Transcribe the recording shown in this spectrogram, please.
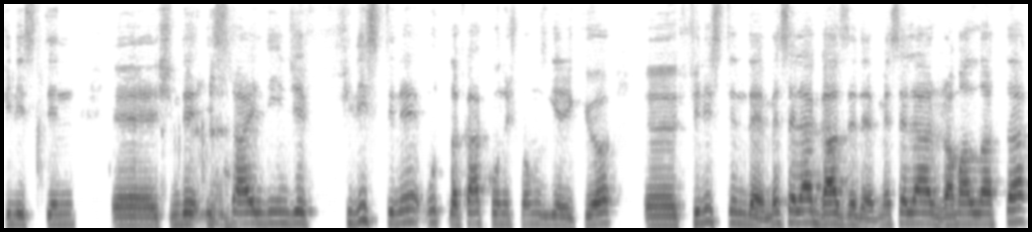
Filistin. E, şimdi İsrail deyince Filistin'i mutlaka konuşmamız gerekiyor. E, Filistin'de, mesela Gazze'de, mesela Ramallah'ta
